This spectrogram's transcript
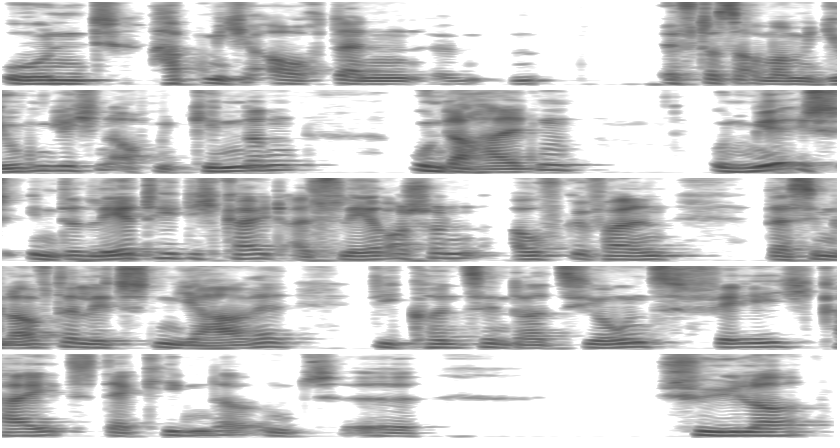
und habe mich auch dann ähm, öfters auch mal mit Jugendlichen, auch mit Kindern unterhalten. Und mir ist in der Lehrtätigkeit als Lehrer schon aufgefallen, dass im Laufe der letzten Jahre die Konzentrationsfähigkeit der Kinder und äh, Schüler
